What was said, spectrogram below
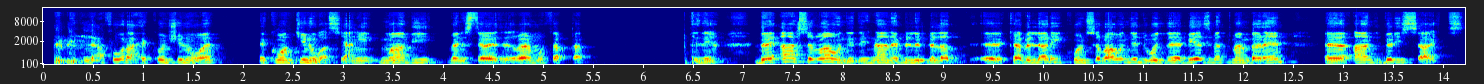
العفو راح يكون شنو continuous يعني ما بي fenestrated غير مثقب زين they are surrounded هنا بال blood capillary يكون surrounded with the basement membrane uh, and pericytes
